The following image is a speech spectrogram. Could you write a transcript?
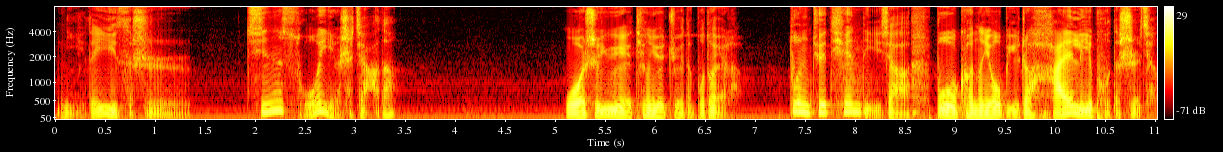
你的意思是金锁也是假的？我是越听越觉得不对了，顿觉天底下不可能有比这还离谱的事情。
